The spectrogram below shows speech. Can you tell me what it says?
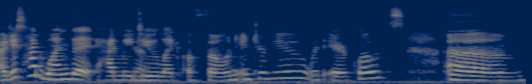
I just had one that had me Yeah. do like a phone interview with air quotes um,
